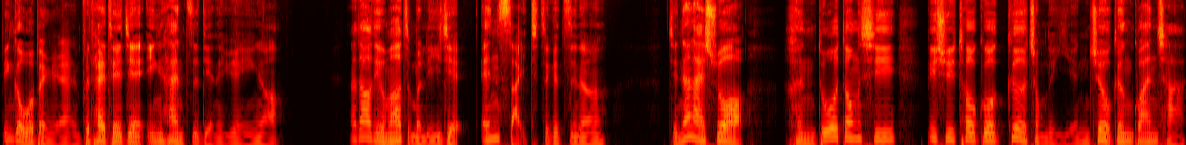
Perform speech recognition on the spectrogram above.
Bingo 我本人不太推荐英汉字典的原因哦。那到底我们要怎么理解 insight 这个字呢？简单来说，很多东西必须透过各种的研究跟观察，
